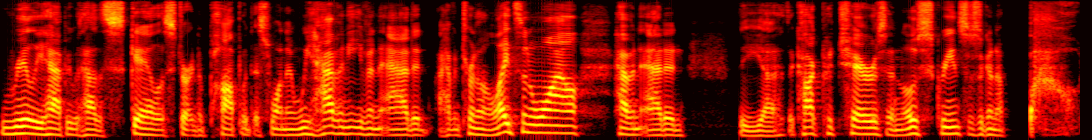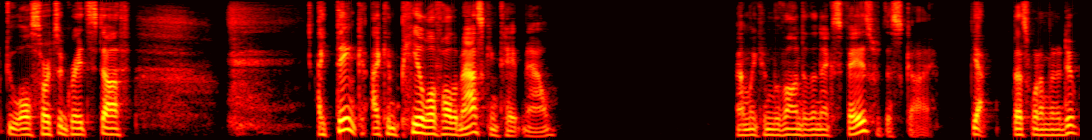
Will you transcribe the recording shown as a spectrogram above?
really happy with how the scale is starting to pop with this one. And we haven't even added, I haven't turned on the lights in a while, haven't added the, uh, the cockpit chairs and those screens. Those are going to do all sorts of great stuff. I think I can peel off all the masking tape now and we can move on to the next phase with this guy. Yeah, that's what I'm going to do.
